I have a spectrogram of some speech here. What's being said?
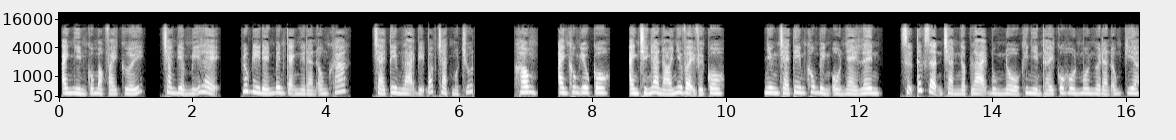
Anh nhìn cô mặc váy cưới, trang điểm mỹ lệ, lúc đi đến bên cạnh người đàn ông khác, trái tim lại bị bóp chặt một chút. Không, anh không yêu cô. Anh chính là nói như vậy với cô. Nhưng trái tim không bình ổn nhảy lên sự tức giận tràn ngập lại bùng nổ khi nhìn thấy cô hôn môi người đàn ông kia.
